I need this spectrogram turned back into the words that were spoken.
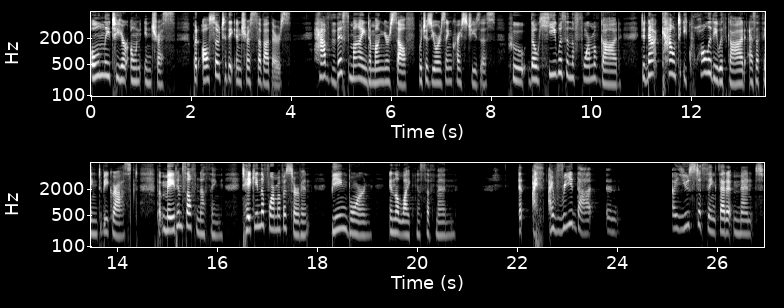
only to your own interests, but also to the interests of others. Have this mind among yourself, which is yours in Christ Jesus who, though he was in the form of God, did not count equality with God as a thing to be grasped, but made himself nothing, taking the form of a servant, being born in the likeness of men. And I, I read that, and I used to think that it meant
